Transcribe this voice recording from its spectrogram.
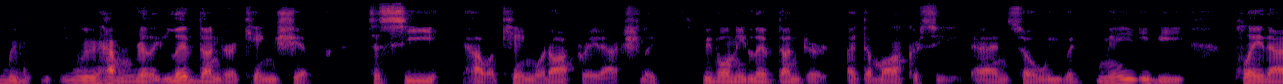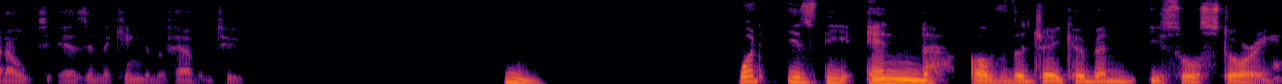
We we haven't really lived under a kingship to see how a king would operate actually. We've only lived under a democracy and so we would maybe play that out as in the kingdom of heaven too. Hmm. what is the end of the jacob and esau story?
